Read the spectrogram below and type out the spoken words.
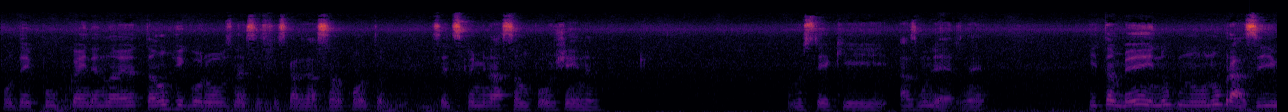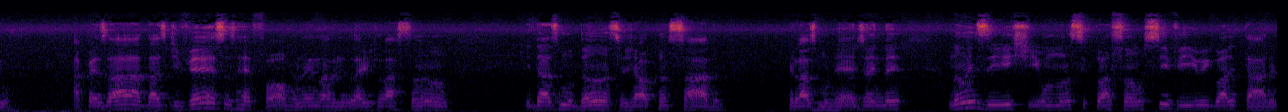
poder público ainda não é tão rigoroso nessa fiscalização quanto essa discriminação por gênero. Vamos ter aqui as mulheres, né? E também no, no, no Brasil, apesar das diversas reformas né, na legislação e das mudanças já alcançadas pelas mulheres, ainda não existe uma situação civil igualitária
